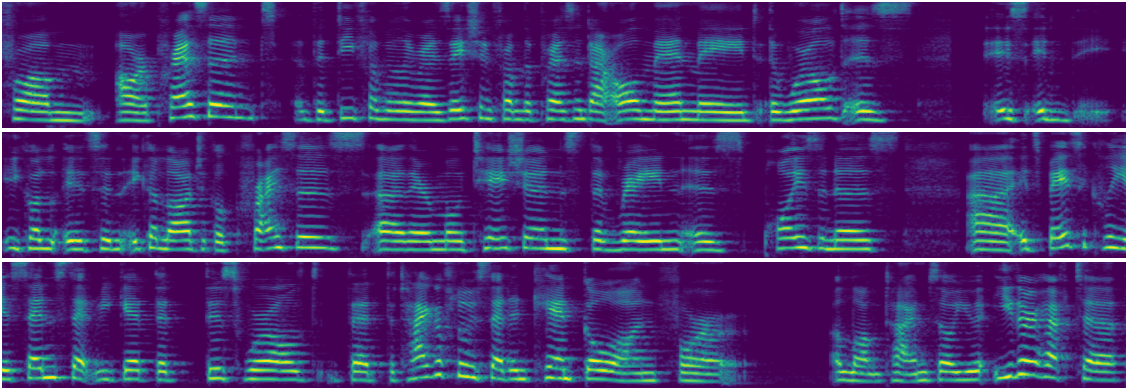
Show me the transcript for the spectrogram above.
from our present, the defamiliarization from the present are all man-made. The world is is in eco it's an ecological crisis. Uh, there are mutations. The rain is poisonous. Uh, it's basically a sense that we get that this world that the tiger flu is set in can't go on for a long time. So you either have to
